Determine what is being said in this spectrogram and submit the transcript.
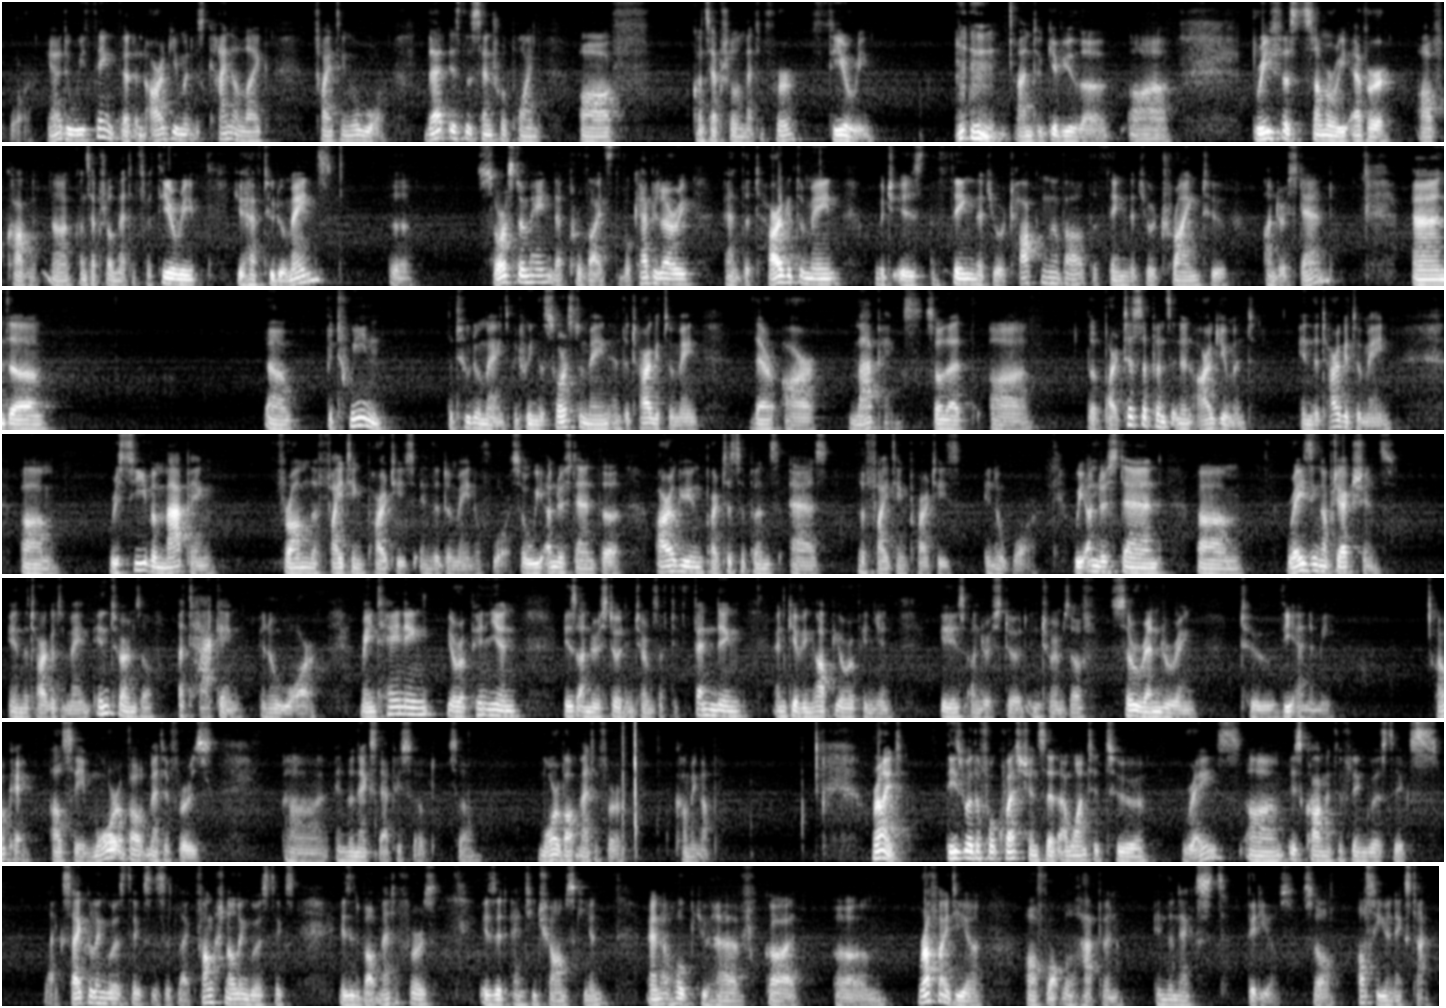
war? Yeah, do we think that an argument is kind of like fighting a war? That is the central point of conceptual metaphor theory. and to give you the uh, briefest summary ever of uh, conceptual metaphor theory, you have two domains, the source domain that provides the vocabulary and the target domain, which is the thing that you're talking about, the thing that you're trying to understand. And uh, uh, between the two domains, between the source domain and the target domain, there are mappings so that uh, the participants in an argument in the target domain um, receive a mapping from the fighting parties in the domain of war. So we understand the arguing participants as the fighting parties in a war. We understand um, raising objections in the target domain in terms of attacking in a war. Maintaining your opinion is understood in terms of defending, and giving up your opinion is understood in terms of surrendering to the enemy. Okay, I'll say more about metaphors uh, in the next episode. So, more about metaphor coming up. Right, these were the four questions that I wanted to raise. Um, is cognitive linguistics like psycholinguistics? Is it like functional linguistics? Is it about metaphors? Is it anti-Chomskyan? And I hope you have got a um, rough idea of what will happen in the next videos. So I'll see you next time.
